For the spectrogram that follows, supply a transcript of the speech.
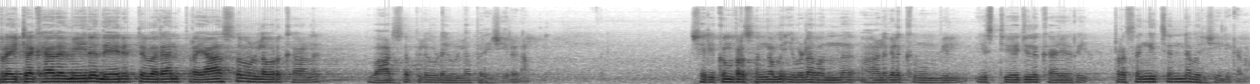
ബ്രൈറ്റ് അക്കാദമിയിൽ നേരിട്ട് വരാൻ പ്രയാസമുള്ളവർക്കാണ് വാട്സപ്പിലൂടെയുള്ള പരിശീലനം. ശരിക്കും പ്രസംഗം ഇവിടെ വന്ന് ആളുകൾക്ക് മുമ്പിൽ ഈ സ്റ്റേജിൽ കയറി പ്രസംഗിച്ചെന്നെ പരിശീലിക്കണം.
